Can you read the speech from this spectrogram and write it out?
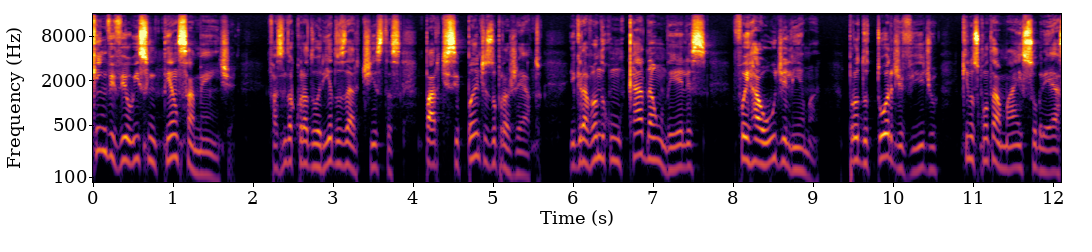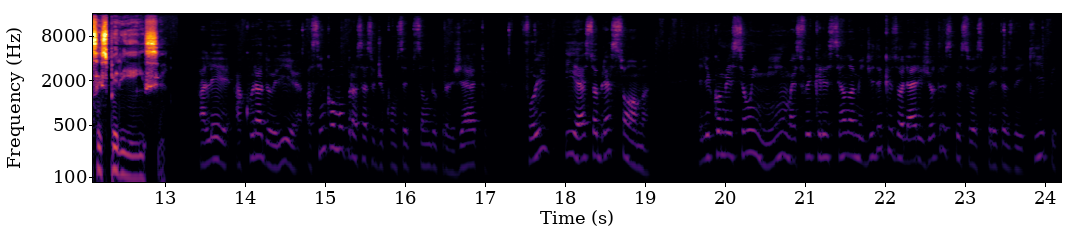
Quem viveu isso intensamente, fazendo a curadoria dos artistas participantes do projeto e gravando com cada um deles, foi Raul de Lima, produtor de vídeo, que nos conta mais sobre essa experiência. Ale, a curadoria, assim como o processo de concepção do projeto, foi e é sobre a soma ele começou em mim, mas foi crescendo à medida que os olhares de outras pessoas pretas da equipe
